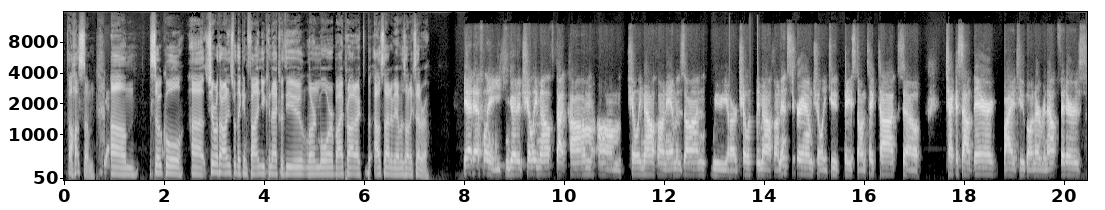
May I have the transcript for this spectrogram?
It's awesome. Yeah. Um, so cool. Uh, share with our audience where they can find you, connect with you, learn more, buy product outside of Amazon, etc. Yeah, definitely. You can go to chillymouth.com, um, Chilly Mouth on Amazon. We are Chilly Mouth on Instagram, Chilly Toothpaste on TikTok. So check us out there. Buy a tube on Urban Outfitters.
